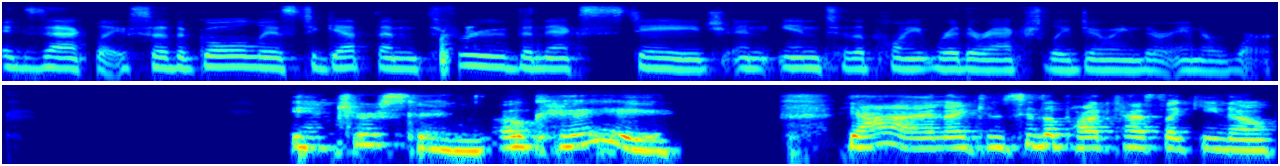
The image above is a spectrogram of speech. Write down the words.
Exactly. So the goal is to get them through the next stage and into the point where they're actually doing their inner work. Interesting. Okay. Yeah. And I can see the podcast, like, you know,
